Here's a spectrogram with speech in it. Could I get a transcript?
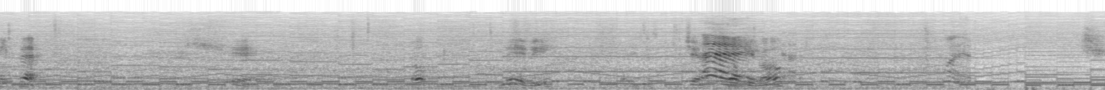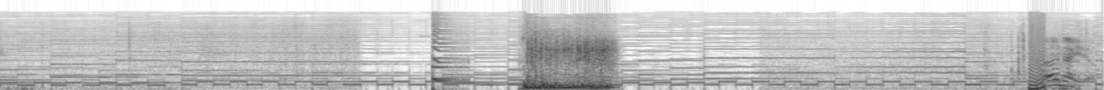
25th. Okay. Oh, maybe. Hey. Oh, no, you don't.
